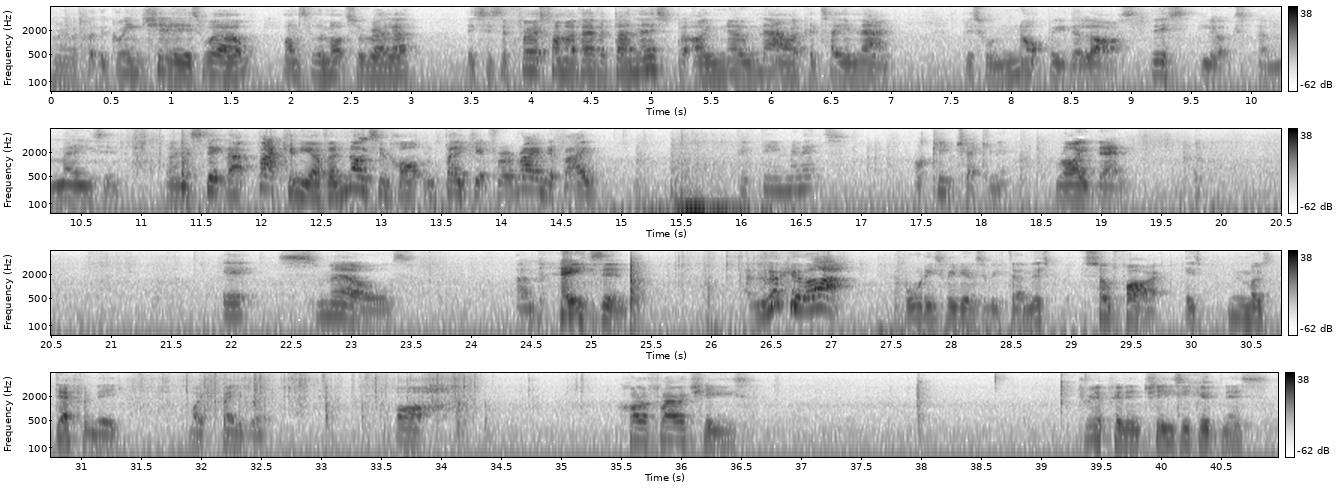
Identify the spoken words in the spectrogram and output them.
I'm going to put the green chilli as well onto the mozzarella. This is the first time I've ever done this, but I know now, I can tell you now, this will not be the last. This looks amazing. I'm going to stick that back in the oven, nice and hot, and bake it for around about 15 minutes. I'll keep checking it. Right then. It smells amazing. And look at that! Of all these videos that we've done, this so far is most definitely my favourite. Oh, cauliflower cheese. Dripping in cheesy goodness.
